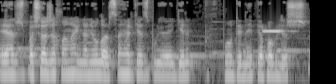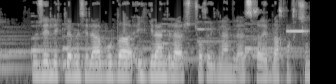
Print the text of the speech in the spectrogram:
Eğer başaracaklarına inanıyorlarsa herkes buraya gelip bunu deneyip yapabilir. Özellikle mesela burada ilgilendiler, çok ilgilendiler sigarayı bırakmak için.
